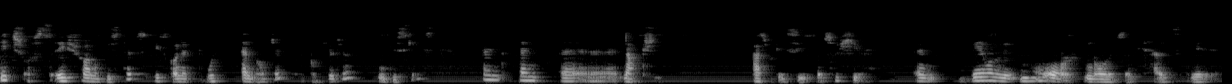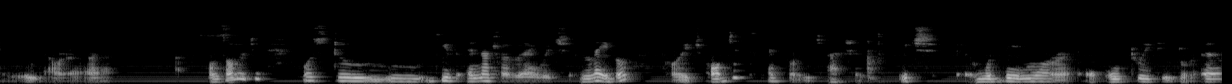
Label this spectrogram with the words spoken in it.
each of each one of these steps is connected with an object, a computer in this case, and an, uh, an action, as we can see also here. And the only more knowledge that it has in our uh, ontology was to give a natural language label for each object and for each action, which would be more uh, intuitive uh,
